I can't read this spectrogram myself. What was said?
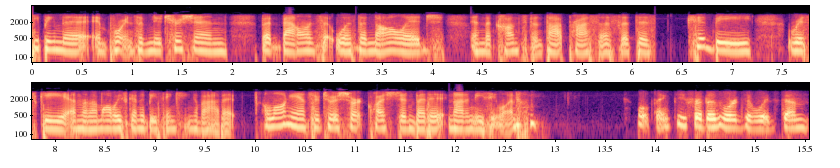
keeping the importance of nutrition, but balance it with the knowledge and the constant thought process that this could be risky, and that I'm always going to be thinking about it. A long answer to a short question, but it, not an easy one. well, thank you for those words of wisdom.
